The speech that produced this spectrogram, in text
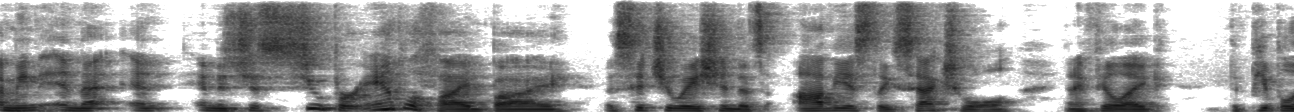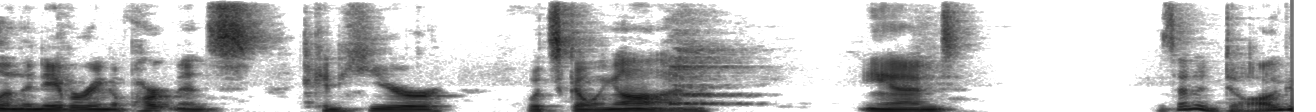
I mean, and that and and it's just super amplified by a situation that's obviously sexual, and I feel like the people in the neighboring apartments can hear what's going on. And is that a dog?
